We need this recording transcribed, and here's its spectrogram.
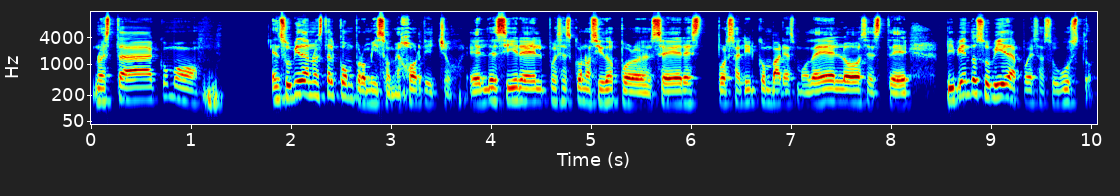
no está como, en su vida no está el compromiso, mejor dicho. Él decir, él pues es conocido por ser, por salir con varios modelos, este, viviendo su vida pues a su gusto.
